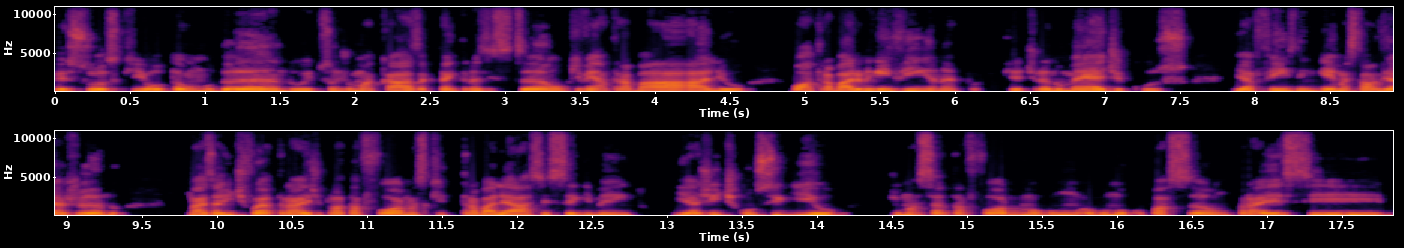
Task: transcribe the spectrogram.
pessoas que ou estão mudando e precisam de uma casa que está em transição, ou que vem a trabalho. Bom, a trabalho ninguém vinha, né? Porque tirando médicos e afins, ninguém mais estava viajando mas a gente foi atrás de plataformas que trabalhassem esse segmento e a gente conseguiu de uma certa forma algum, alguma ocupação para esse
